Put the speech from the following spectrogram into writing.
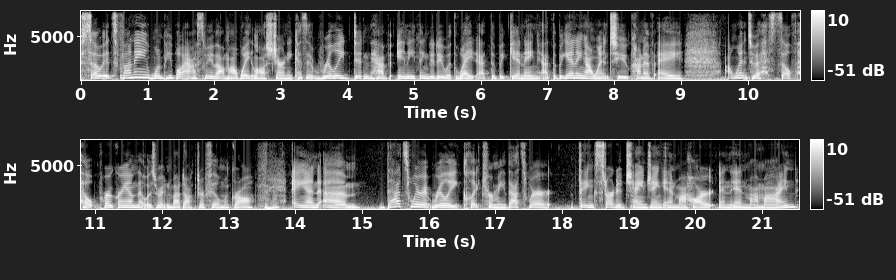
So it's funny when people ask me about my weight loss journey because it really didn't have anything to do with weight at the beginning. At the beginning, I went to kind of a, I went to a self help program that was written by Dr. Phil McGraw, and um, that's where it really clicked for me. That's where things started changing in my heart and in my mind.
